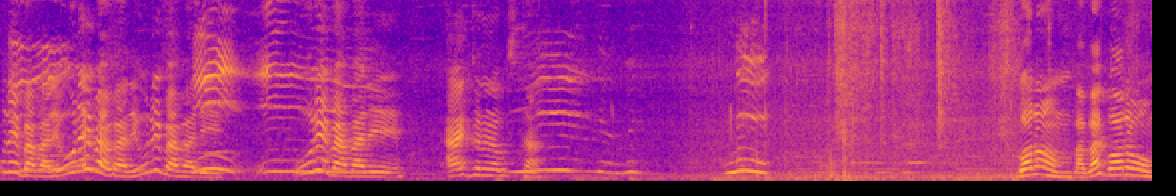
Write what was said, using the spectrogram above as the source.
ওরে বাবারে ওরে বাবারে ওরে বাবারে ওরে বাবারে। আরেকজনের অবস্থা। গরম বাবা গরম।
